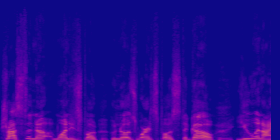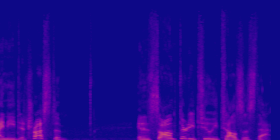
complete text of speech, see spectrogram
Trust the no- one who's who knows where it's supposed to go. You and I need to trust him. And in Psalm 32, he tells us that.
